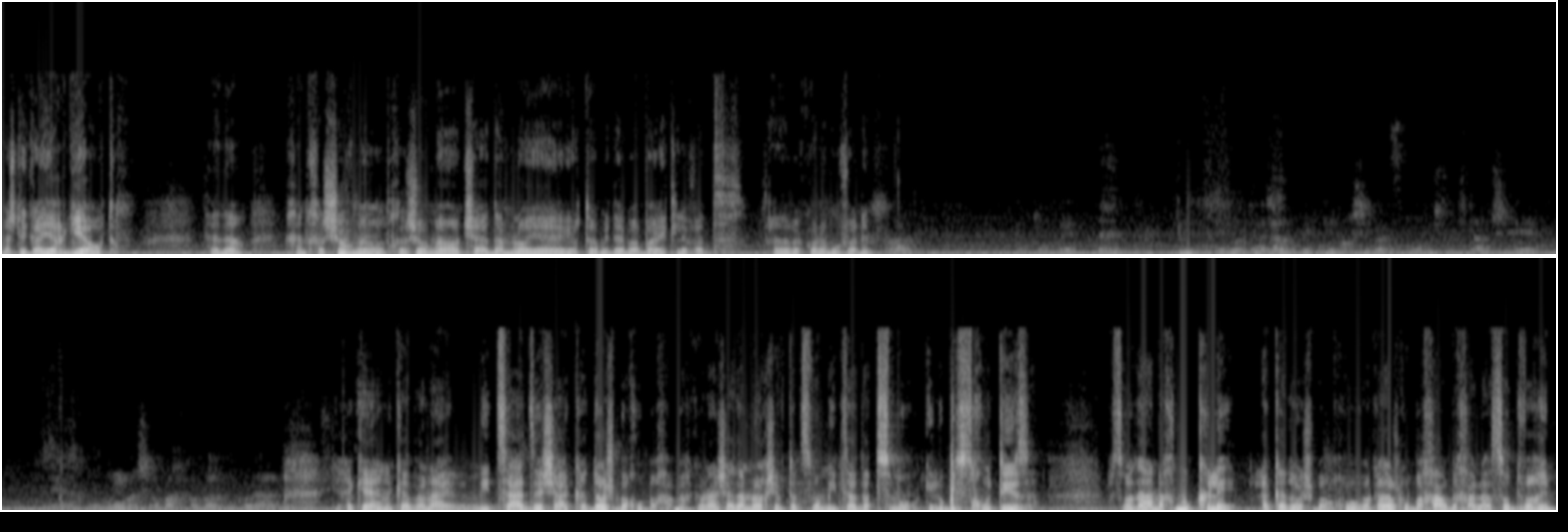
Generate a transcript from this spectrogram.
מה שנקרא, ירגיע אותו. בסדר? לכן חשוב מאוד, חשוב מאוד שהאדם לא יהיה יותר מדי בבית לבד. בסדר? בכל המובנים. כן, כן, הכוונה היא מצד זה שהקדוש ברוך הוא בחר בך. הכוונה שאדם לא יחשיב את עצמו מצד עצמו, כאילו בזכותי זה. בזכות אנחנו כלי לקדוש ברוך הוא, והקדוש ברוך הוא בחר בך לעשות דברים.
